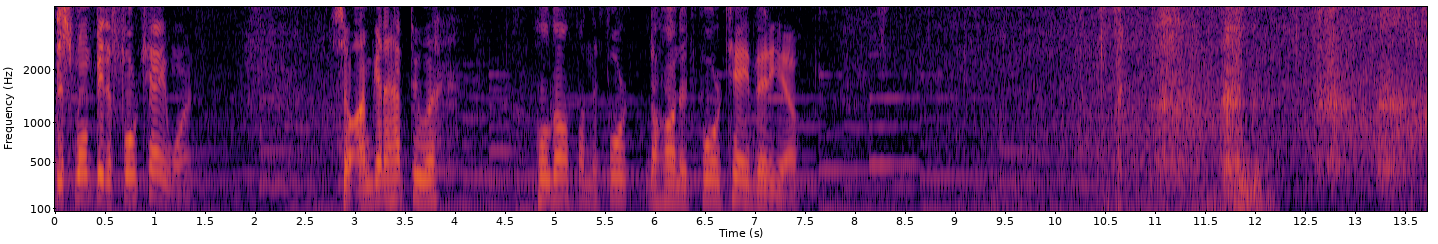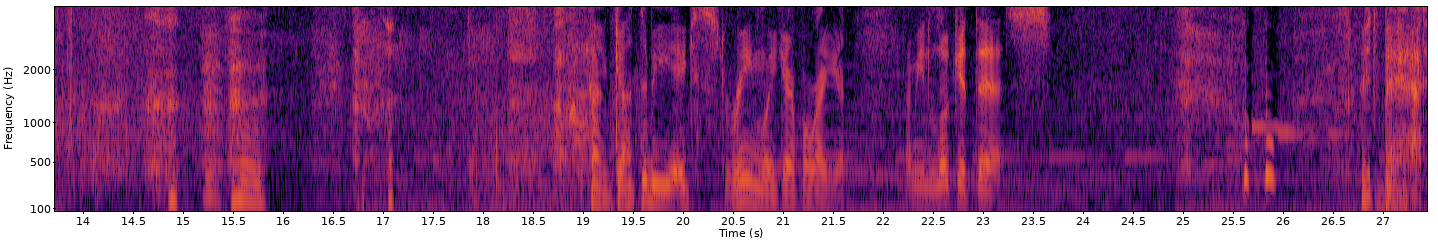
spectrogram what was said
this won't be the 4K one. So I'm to have to... Uh, hold off on the four, the haunted 4K video. I've got to be extremely careful right here. I mean, look at this. it's bad.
